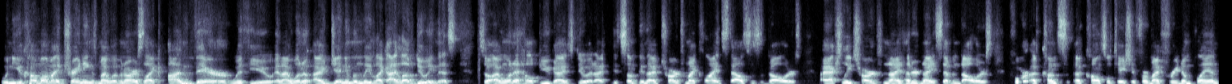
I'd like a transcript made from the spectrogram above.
when you come on my trainings, my webinars, like I'm there with you, and I want to. I genuinely like. I love doing this, so I want to help you guys do it. I, it's something that I've charged my clients thousands of dollars. I actually charged nine hundred ninety-seven dollars for a, cons- a consultation for my freedom plan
